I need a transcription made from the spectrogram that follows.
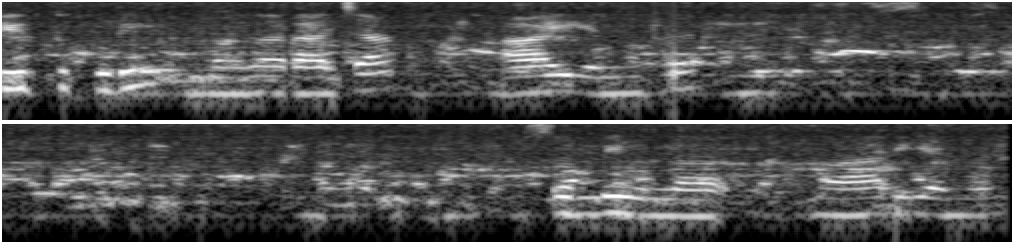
தீர்த்துக்குடி மகாராஜா ஆய் என்று சொல்லி உள்ளார். மாரியம்மன்.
